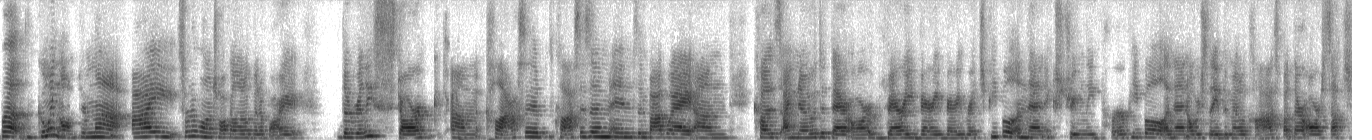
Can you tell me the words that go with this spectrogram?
but going on from that, I sort of want to talk a little bit about the really stark um, class classism in Zimbabwe because um, I know that there are very, very, very rich people and then extremely poor people and then obviously the middle class, but there are such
